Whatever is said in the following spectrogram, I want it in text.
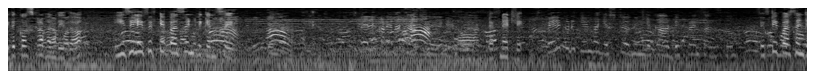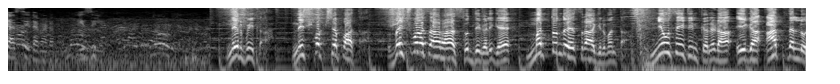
ಇದಕ್ಕೋಸ್ಕರ ಬಂದಿದ್ದು. Easily fifty percent we can save ಬೇರೆ ಕಡೆ ಜಾಸ್ತಿ ಹೇಳ್ತಾರೆ. ಡೆಫಿನೆಟ್ಲಿ ಬೇರೆ ಕಡೆ ಕೇಳಿದಾಗ ಎಷ್ಟು ನಿಮಗೆ ಡಿಫ್ರೆನ್ಸ್ ಅನಿಸ್ತು ಫಿಫ್ಟಿ ಪರ್ಸೆಂಟ್ ಜಾಸ್ತಿ ಇದೆ ಮೇಡಮ್ ಈಸಿಲಿ ನಿರ್ಭೀತ ನಿಷ್ಪಕ್ಷಪಾತ ವಿಶ್ವಾಸಾರ್ಹ ಸುದ್ದಿಗಳಿಗೆ ಮತ್ತೊಂದು ಹೆಸರಾಗಿರುವಂತ ನ್ಯೂಸ್ ಏಟೀನ್ ಕನ್ನಡ ಈಗ ಆಪ್ನಲ್ಲೂ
